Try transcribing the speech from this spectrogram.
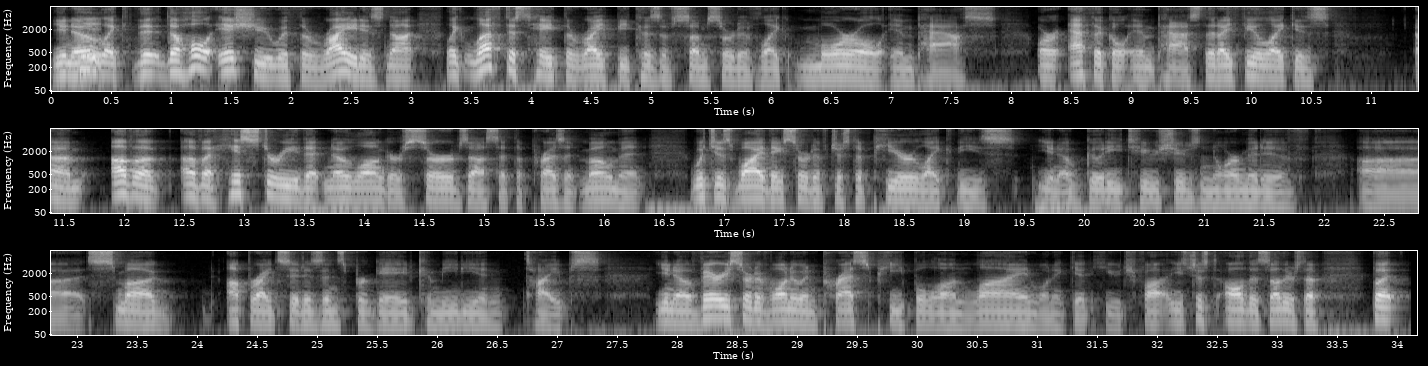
You know, mm. like the the whole issue with the right is not like leftists hate the right because of some sort of like moral impasse or ethical impasse that I feel like is um, of a of a history that no longer serves us at the present moment, which is why they sort of just appear like these, you know, goody two shoes normative, uh, smug, upright citizens brigade comedian types you know, very sort of want to impress people online, want to get huge. Fo- it's just all this other stuff, but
